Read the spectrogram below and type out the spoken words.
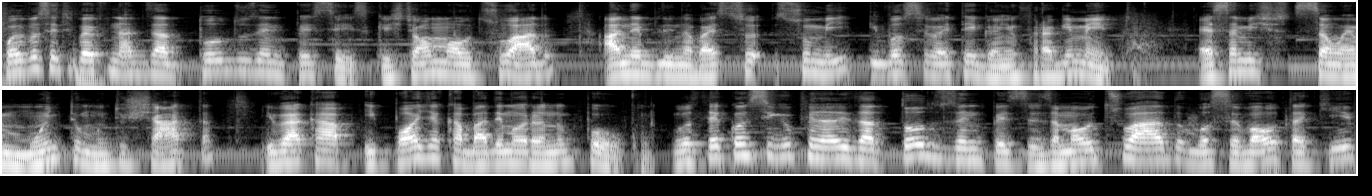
Quando você tiver finalizado todos os NPCs que estão amaldiçoados, a neblina vai sumir e você vai ter ganho fragmento. Essa missão é muito, muito chata e, vai e pode acabar demorando um pouco. Você conseguiu finalizar todos os NPCs amaldiçoados, você volta aqui,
